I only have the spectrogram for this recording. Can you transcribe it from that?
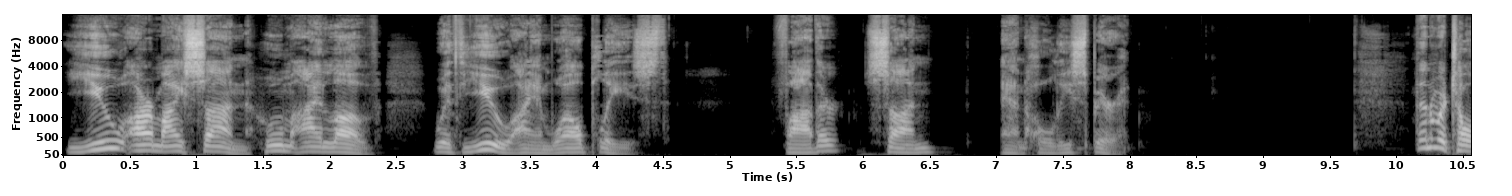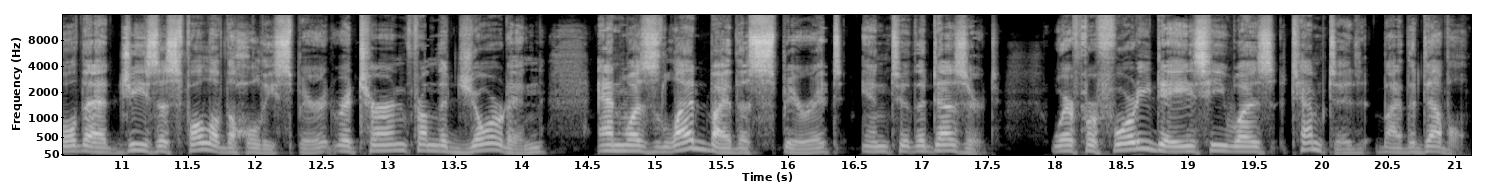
You are my Son, whom I love. With you I am well pleased. Father, Son, and Holy Spirit. Then we're told that Jesus, full of the Holy Spirit, returned from the Jordan and was led by the Spirit into the desert, where for forty days he was tempted by the devil.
